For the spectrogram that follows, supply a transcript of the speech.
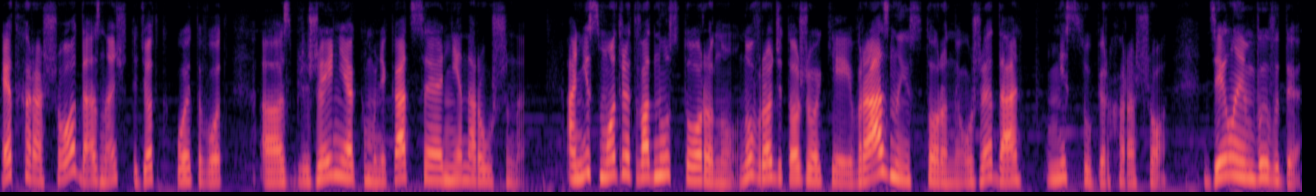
Это хорошо, да, значит, идет какое-то вот э, сближение, коммуникация не нарушена. Они смотрят в одну сторону, ну, вроде тоже окей. В разные стороны уже, да, не супер хорошо. Делаем выводы.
